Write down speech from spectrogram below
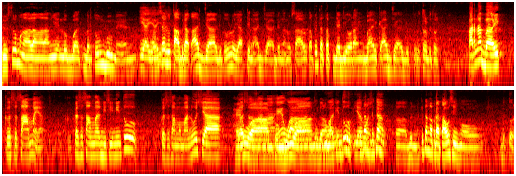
justru menghalang-halangi lu buat bertumbuh, men. Iya, iya, Harusnya iya, lu tabrak aja gitu, lu yakin aja dengan usaha lu, tapi tetap jadi orang yang baik aja gitu. betul betul karena baik ke sesama ya. Ke sesama di sini tuh ke sesama manusia ke Hewan, sesama tumbuhan, hewan tumbuhan itu ya kita, maksudnya kita eh, bener, kita nggak pernah tahu sih mau betul.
